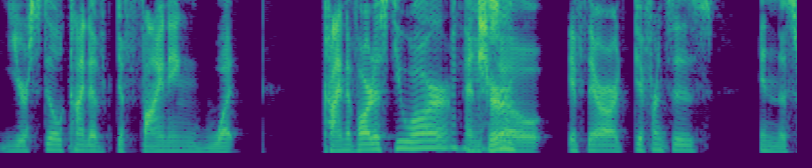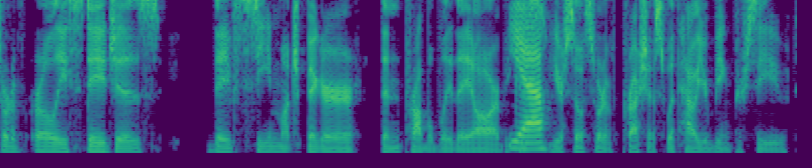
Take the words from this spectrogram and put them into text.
you're still kind of defining what kind of artist you are, Mhm. and Sure. so if there are differences in the sort of early stages, they seem much bigger than probably they are because Yeah. you're so sort of precious with how you're being perceived.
